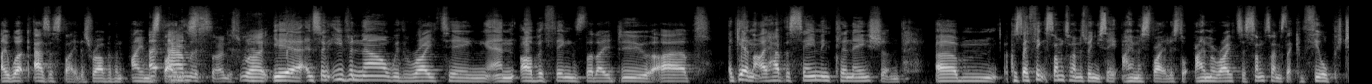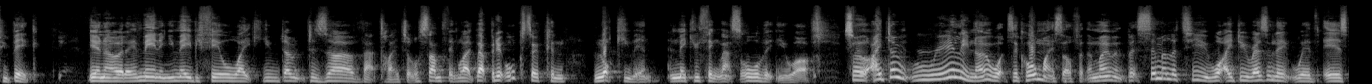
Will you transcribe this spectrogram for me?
I work as a stylist rather than I'm a stylist. I am a stylist, right? Yeah, and so even now with writing and other things that I do, uh, again, I have the same inclination. Because I think sometimes when you say I'm a stylist or I'm a writer, sometimes that can feel too big. You know what I mean? And you maybe feel like you don't deserve that title or something like that. But it also can lock you in and make you think that's all that you are. So I don't really know what to call myself at the moment. But similar to you, what I do resonate with is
